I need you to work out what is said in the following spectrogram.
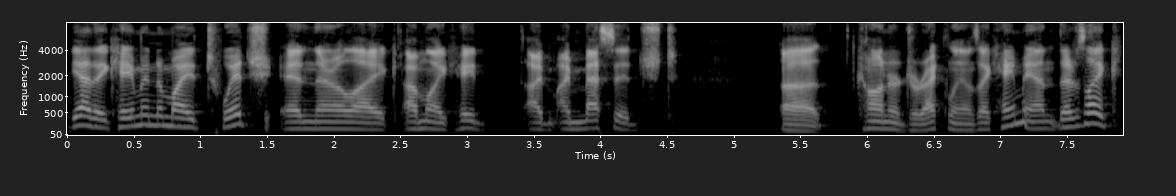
yeah they came into my Twitch and they're like I'm like hey I I messaged uh Connor directly. I was like hey man, there's like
